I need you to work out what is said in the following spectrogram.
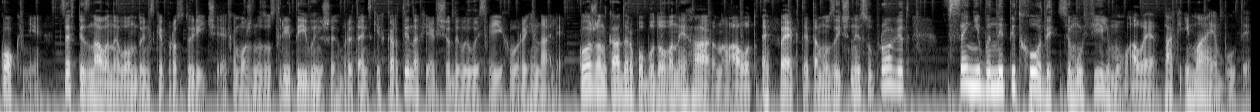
кокні. Це впізнаване лондонське просторіччя, яке можна зустріти і в інших британських картинах, якщо дивилися їх в оригіналі. Кожен кадр побудований гарно, а от ефекти та музичний супровід. Все ніби не підходить цьому фільму, але так і має бути.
